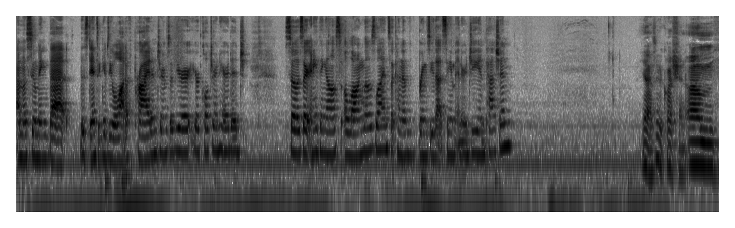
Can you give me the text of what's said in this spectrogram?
I'm assuming that this dancing gives you a lot of pride in terms of your your culture and heritage. So is there anything else along those lines that kind of brings you that same energy and passion? Yeah, that's a good question. Um,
